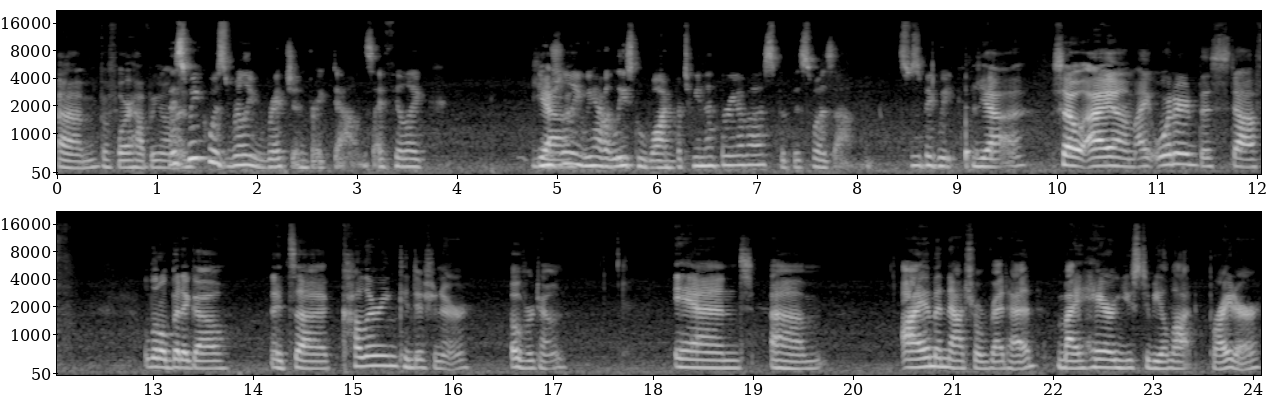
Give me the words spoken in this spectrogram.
um, before hopping on. This week was really rich in breakdowns. I feel like yeah. usually we have at least one between the three of us, but this was um, this was a big week. Yeah. So I um I ordered this stuff a little bit ago. It's a coloring conditioner overtone. And um I am a natural redhead. My hair used to be a lot brighter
